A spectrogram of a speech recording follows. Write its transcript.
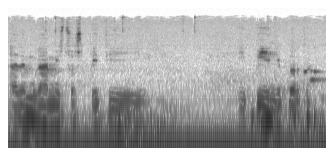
Άντε μου γαμίσει στο σπίτι η πύλη πρώτα.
